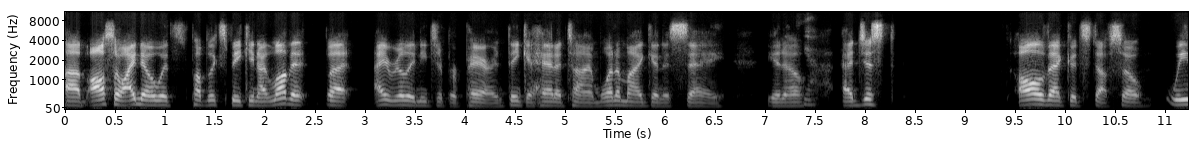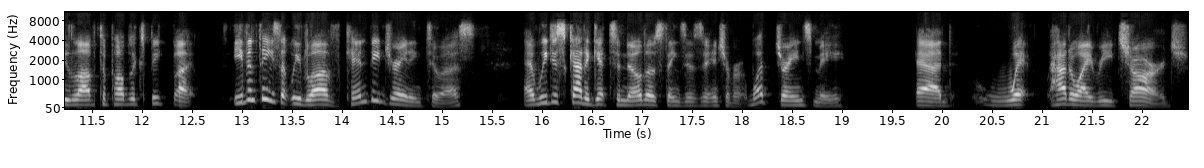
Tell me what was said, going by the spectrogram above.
Um, also, I know with public speaking, I love it, but I really need to prepare and think ahead of time. What am I going to say? You know, yeah. I just all of that good stuff. So we love to public speak, but even things that we love can be draining to us. And we just got to get to know those things as an introvert. What drains me? And wh- how do I recharge?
